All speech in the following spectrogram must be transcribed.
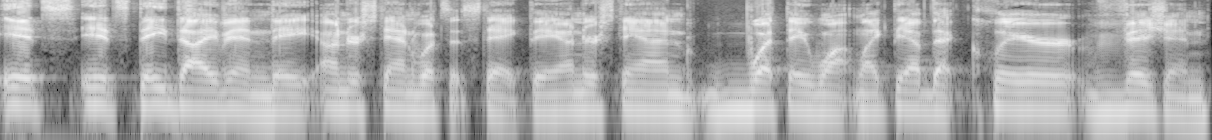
it's it's they dive in. They understand what's at stake. They understand what they want. Like, they have that clear vision.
